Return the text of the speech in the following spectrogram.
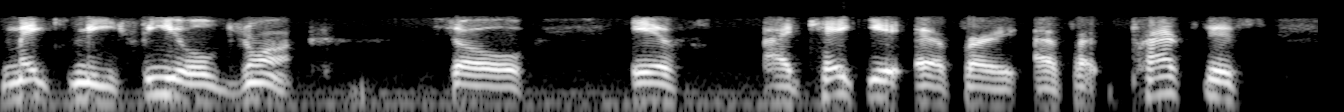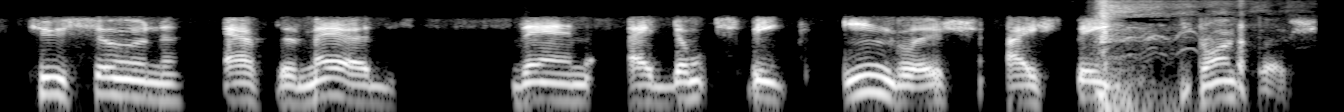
makes me feel drunk. So if I take it, if I, if I practice too soon after meds, then I don't speak English. I speak Drunkish.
